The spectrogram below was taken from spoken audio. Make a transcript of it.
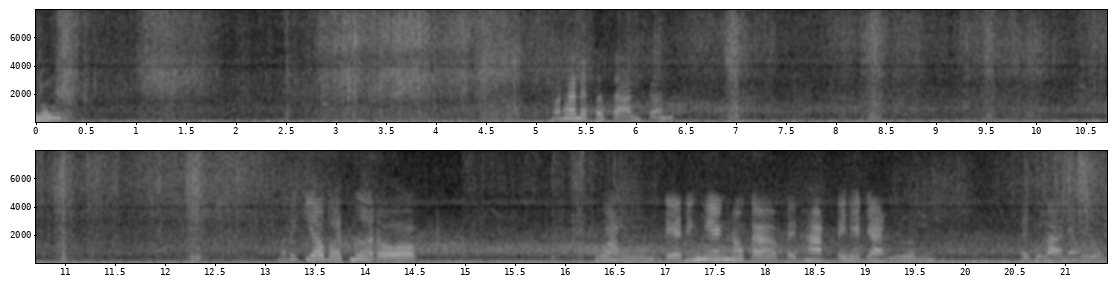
หยุ่งมาท่านได้ประสานกันไม่ได้เกี่ยวเบิดเมื่อดอกช่วงแดดแห้งๆเขากะไปพักไปเฮ็ดอย่างอื่น ไปธุระแนวอื่น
